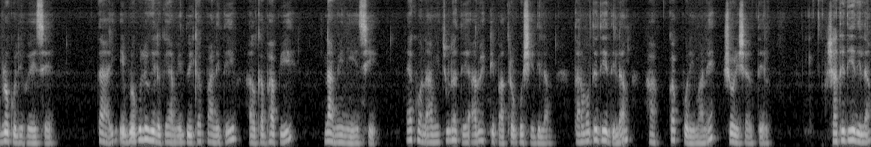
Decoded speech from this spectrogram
ব্রোকলি হয়েছে। তাই এই ব্রোকলিগুলোকে আমি দুই কাপ পানিতেই হালকা ভাপিয়ে নামিয়ে নিয়েছি। এখন আমি চুলাতে আরও একটি পাত্র বসিয়ে দিলাম। তার মধ্যে দিয়ে দিলাম হাফ কাপ পরিমাণে সরিষার তেল। সাথে দিয়ে দিলাম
